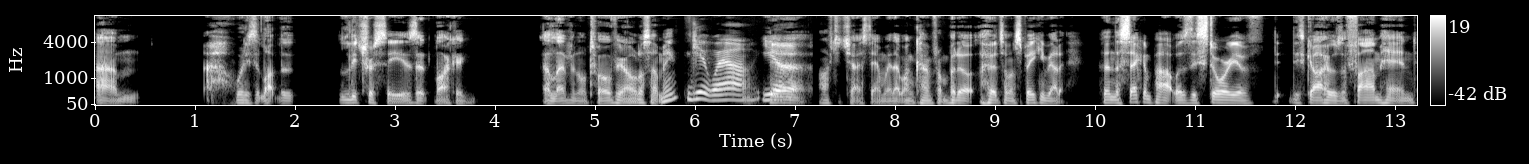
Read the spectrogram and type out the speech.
um, what is it like the literacy? Is it like a eleven or twelve year old or something? Yeah, wow. Yeah. I'll have to chase down where that one came from, but I heard someone speaking about it. Then the second part was this story of th- this guy who was a farmhand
